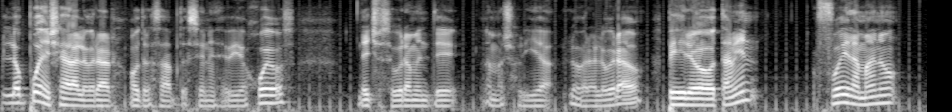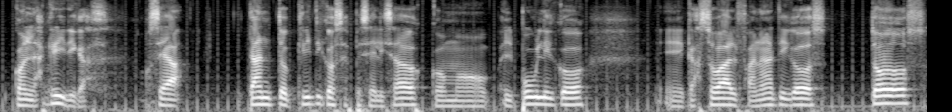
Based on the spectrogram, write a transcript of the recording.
lo pueden llegar a lograr otras adaptaciones de videojuegos. De hecho, seguramente la mayoría lo habrá logrado. Pero también fue de la mano con las críticas. O sea, tanto críticos especializados como el público, eh, casual, fanáticos, todos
